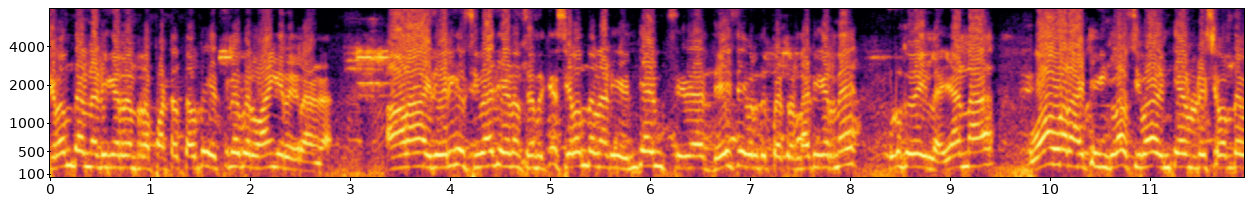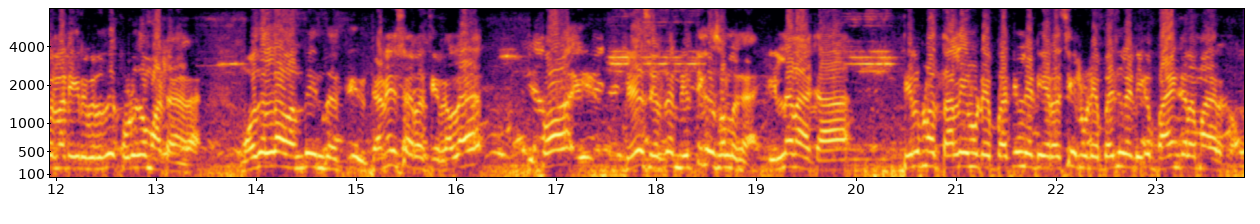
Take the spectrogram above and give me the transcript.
சிறந்த நடிகர் என்ற பட்டத்தை வந்து எத்தனை பேர் வாங்கியிருக்கிறாங்க. ஆனா இது வரைக்கும் சிவாஜி கணேசனுக்கு சிறந்த நடிகர் இந்தியன் தேசிய விருது பெற்ற நடிகர்னு கொடுக்கவே இல்லை. ஏன்னா ஓவர் ஆக்டிங்லாம் சிவா இந்தியாவுடைய சிறந்த நடிகர் விருது கொடுக்க மாட்டாங்க. முதல்ல வந்து இந்த கணேச ரசிகர்களை இப்போ பேசுறத நிறுத்திக்க சொல்லுங்க. இல்லைனாக்கா திருமண தலைவனுடைய பதிலடி ரசிகனுடைய அடிக்க பயங்கரமா இருக்கும்.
